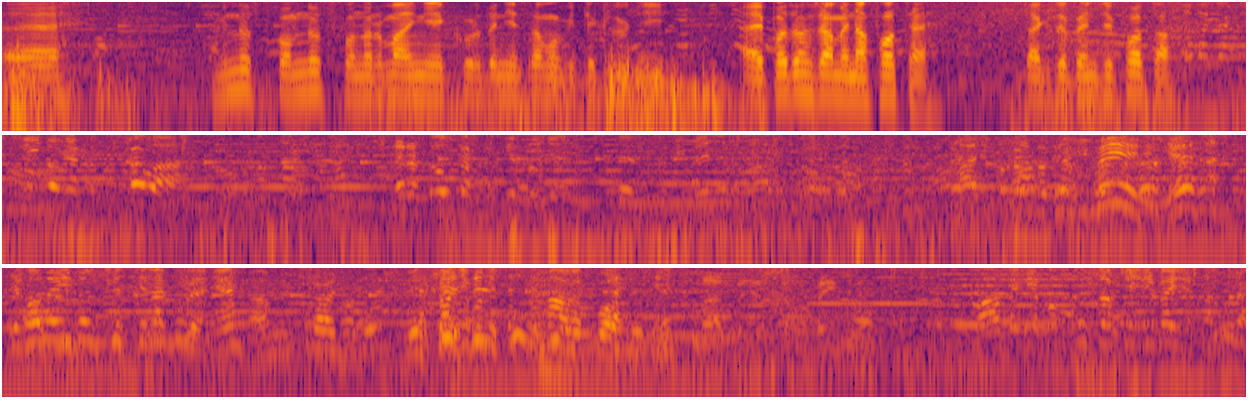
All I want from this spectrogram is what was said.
E, mnóstwo, mnóstwo normalnie, kurde, niesamowitych ludzi. E, podążamy na fotę. Także będzie fota. Teraz ołtarz to pierwszy. Robimy, nie? Niech one idą wszystkie na górę, nie? A my w przodzie. My w przodzie, bo jesteśmy małe chłopy, nie? Ładnie nie podpuszczam cię, nie wejdziesz na górę.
